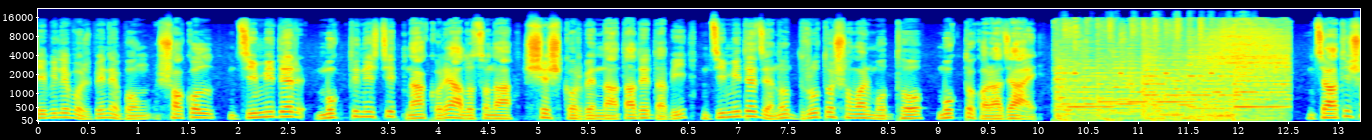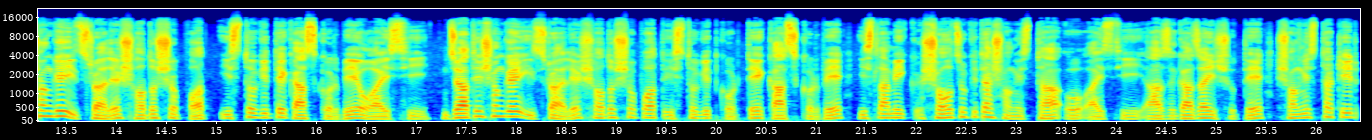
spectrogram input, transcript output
টেবিলে বসবেন এবং সকল জিম্মিদের মুক্তি নিশ্চিত না করে আলোচনা শেষ করবেন না। তাদের দাবি, জিম্মিদের যেন দ্রুত সময়ের মধ্যে মুক্ত করা যায়। জাতিসংঘে ইসরায়েলের সদস্যপদ স্থগিতে কাজ করবে ওআইসি। জাতিসংঘে ইসরায়েলের সদস্যপদ স্থগিত করতে কাজ করবে ইসলামিক সহযোগিতা সংস্থা ওআইসি। আজ গাজা ইস্যুতে সংস্থাটির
